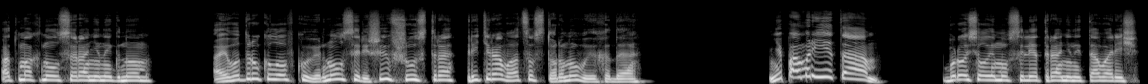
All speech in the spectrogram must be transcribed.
Отмахнулся раненый гном а его друг ловко увернулся, решив шустро ретироваться в сторону выхода. «Не помри там!» — бросил ему вслед раненый товарищ.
